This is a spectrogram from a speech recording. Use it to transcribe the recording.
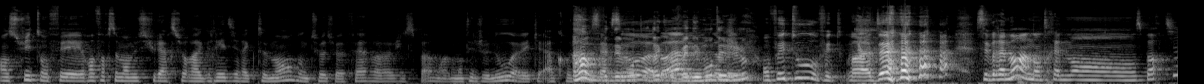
Ensuite, on fait renforcement musculaire sur agré directement. Donc, tu vois, tu vas faire, euh, je sais pas moi, monter de genoux avec accrocher Ah, des cerceau. Ah, bah, on fait des montées genoux On fait tout, on fait tout. Voilà. C'est vraiment un entraînement sportif,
